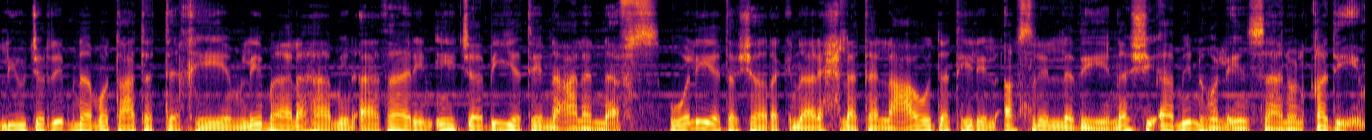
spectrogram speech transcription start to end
ليجربن متعة التخييم لما لها من آثار إيجابية على النفس وليتشاركن رحلة العودة للأصل الذي نشئ منه الإنسان القديم.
